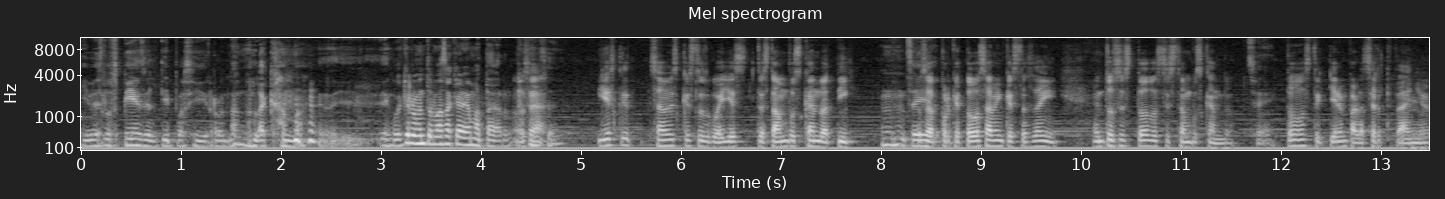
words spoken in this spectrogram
Y ves los pies del tipo así rondando la cama. en cualquier momento me vas a querer matar. O sea, Y es que sabes que estos güeyes te están buscando a ti. Sí, O sea, porque todos saben que estás ahí. Entonces todos te están buscando. sí. Todos te quieren para hacerte daño.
